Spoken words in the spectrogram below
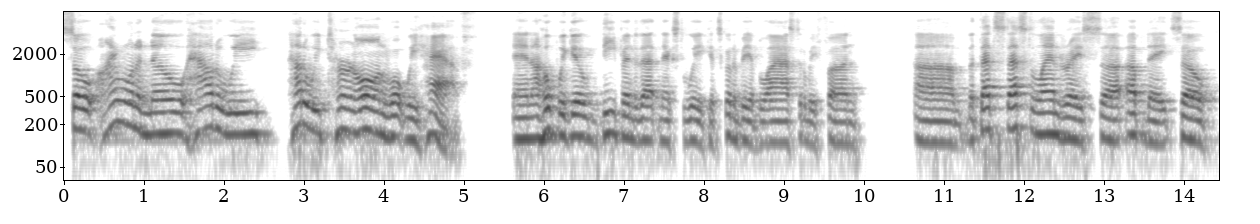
So I want to know how do we how do we turn on what we have? And I hope we go deep into that next week. It's going to be a blast. It'll be fun. Um, but that's that's the landrace uh, update. So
